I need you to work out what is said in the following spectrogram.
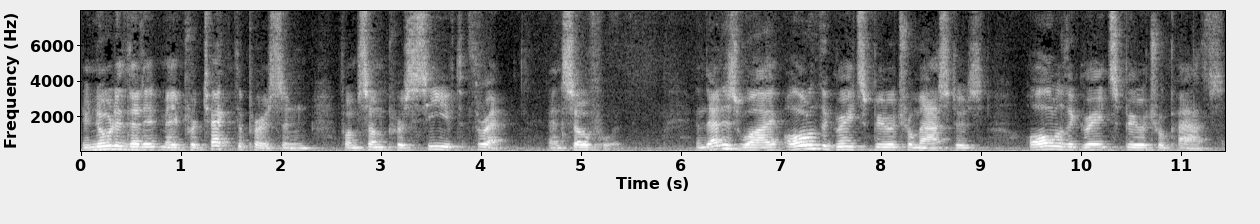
in order that it may protect the person from some perceived threat, and so forth. And that is why all of the great spiritual masters, all of the great spiritual paths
